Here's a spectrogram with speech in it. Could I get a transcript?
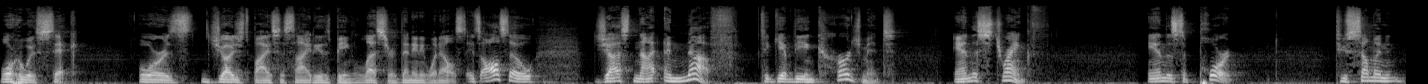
or who is sick or is judged by society as being lesser than anyone else. It's also just not enough to give the encouragement and the strength and the support to someone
